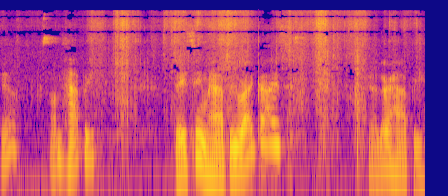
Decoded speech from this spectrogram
Yeah, I'm happy. They seem happy, right guys? Yeah, they're happy.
